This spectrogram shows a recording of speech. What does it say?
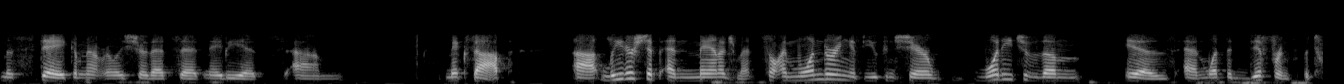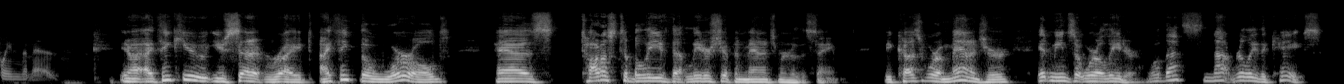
mistake. I'm not really sure that's it. Maybe it's um, mix up uh, leadership and management. So I'm wondering if you can share what each of them is and what the difference between them is. You know, I think you you said it right. I think the world has taught us to believe that leadership and management are the same. Because we're a manager, it means that we're a leader. Well, that's not really the case.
